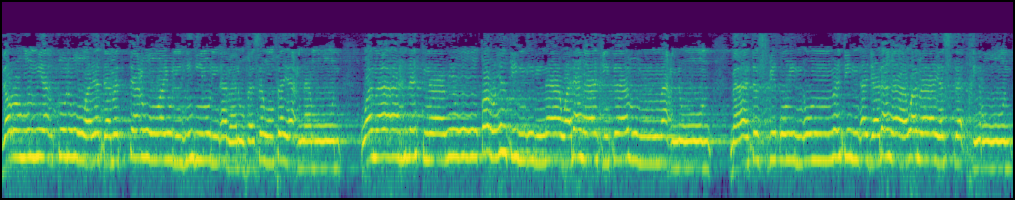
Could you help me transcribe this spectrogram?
ذرهم يأكلوا ويتمتعوا ويلههم الأمل فسوف يعلمون. وما أهلكنا من قرية إلا ولها كتاب معلوم. ما تسبق من أمة أجلها وما يستأخرون.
